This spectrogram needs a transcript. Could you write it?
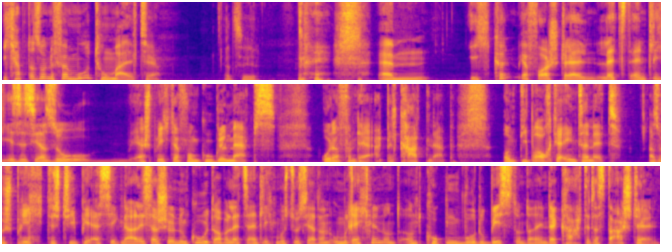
ich habe da so eine Vermutung, Malte. Erzähl. ähm, ich könnte mir vorstellen, letztendlich ist es ja so, er spricht ja von Google Maps oder von der Apple Karten App und die braucht ja Internet. Also sprich, das GPS-Signal ist ja schön und gut, aber letztendlich musst du es ja dann umrechnen und, und gucken, wo du bist und dann in der Karte das darstellen.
